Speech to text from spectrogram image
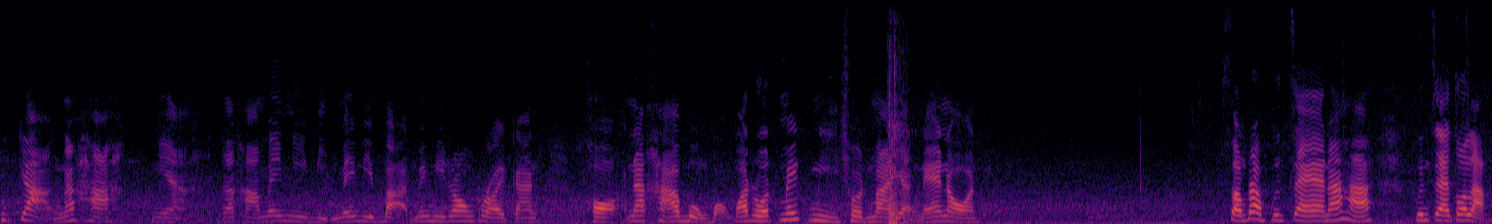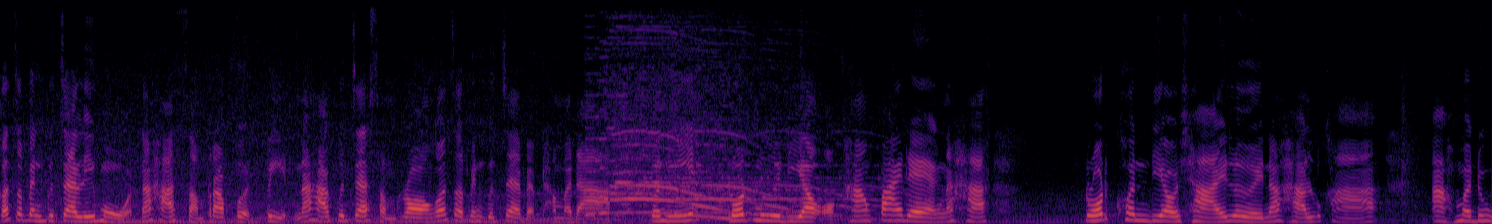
ทุกอย่างนะคะเนี่ยนะคะไม่มีบิดไม่มีบาดไม่มีร่องรอยการเคาะนะคะ บ่งบอกว่ารถไม่มีชนมาอย่างแน่นอนสำหรับกุญแจนะคะ กุญแจตัวหลักก็จะเป็นกุญแจรีโมทนะคะสำหรับเปิดปิดนะคะ กุญแจสำรองก็จะเป็นกุญแจแบบธรรมดา ตัวนี้รถมือเดียวออกห้างป้ายแดงนะคะ รถคนเดียวใช้เลยนะคะ ลูกค้าอะมาดู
